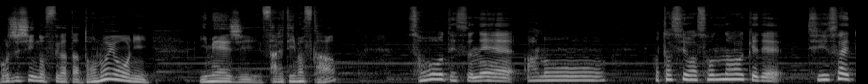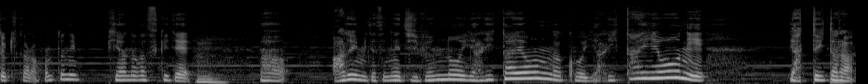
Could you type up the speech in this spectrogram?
ご自身の姿どのようにイメージされていますか、そうですね。あのー私はそんなわけで小さい時から本当にピアノが好きでうん。まあある意味ですね自分のやりたい音楽をやりたいようにやっていたら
